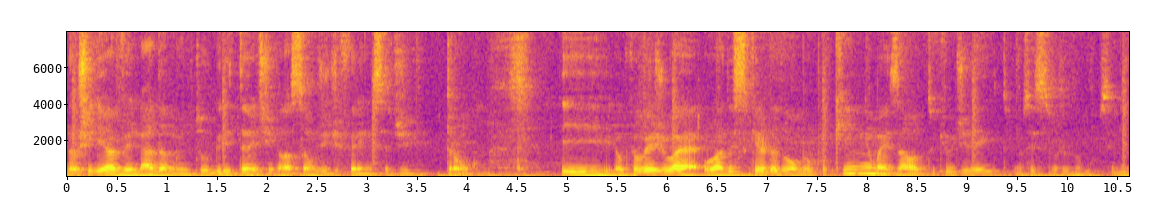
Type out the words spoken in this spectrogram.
Não cheguei a ver nada muito gritante em relação de diferença de tronco. E o que eu vejo é o lado esquerdo do ombro um pouquinho mais alto que o direito. Não sei se vocês vão conseguir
